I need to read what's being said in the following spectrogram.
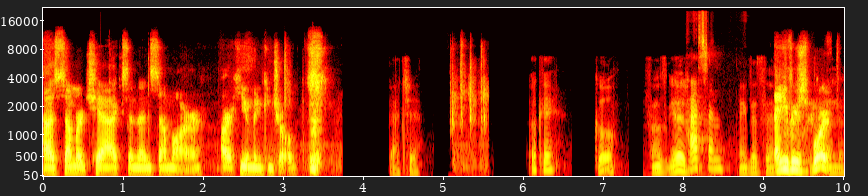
uh, some are checks, and then some are are human controlled. Gotcha. Okay, cool. Sounds good. Awesome. I think that's Thank you for your support. of-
